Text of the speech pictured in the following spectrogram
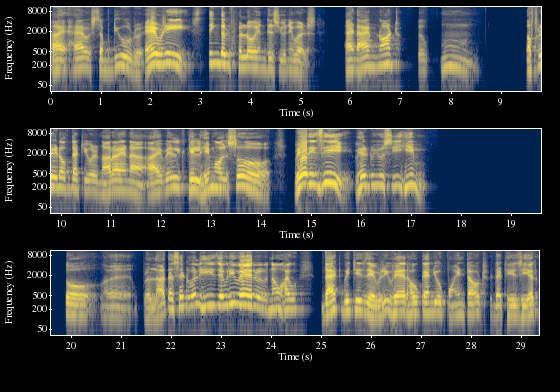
I have subdued every single fellow in this universe, and I am not uh, mm, afraid of that your Narayana. I will kill him also. Where is he? Where do you see him? So uh, Prahlada said, Well, he is everywhere. Now, how that which is everywhere, how can you point out that he is here?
